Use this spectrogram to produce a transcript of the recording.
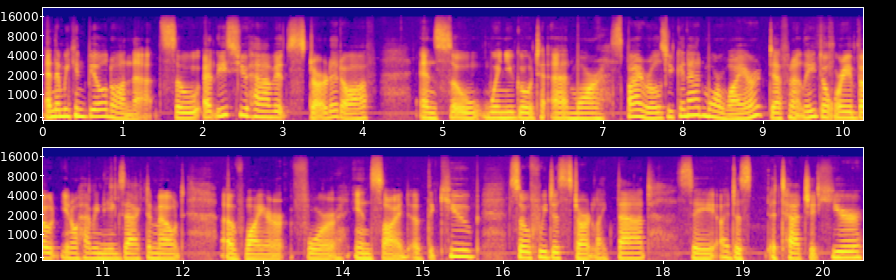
and then we can build on that. So at least you have it started off and so when you go to add more spirals, you can add more wire, definitely. Don't worry about, you know, having the exact amount of wire for inside of the cube. So if we just start like that, say I just attach it here.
